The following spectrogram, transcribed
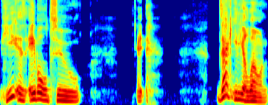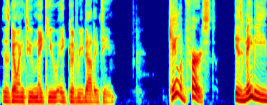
He is able to. It, Zach Edey alone is going to make you a good rebounding team. Caleb Furst is maybe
